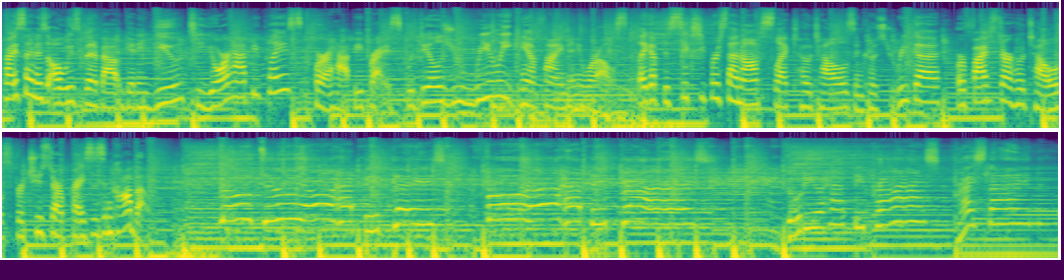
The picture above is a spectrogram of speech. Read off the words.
Priceline has always been about getting you to your happy place for a happy price with deals you really can't find anywhere else. Like up to 60% off select hotels in Costa Rica or five-star hotels for two-star prices in Cabo. Go to your happy place for a happy price. Go to your happy price, Priceline.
